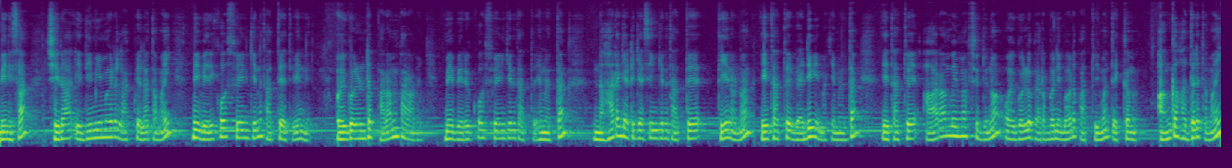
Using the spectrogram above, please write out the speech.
මේ නිසා ශිරා ඉදීමීමකට ලක් වෙලා තමයි මේ වෙරිකෝස් වෙන් කියන තත්ත්වය ඇති වෙන්නේ. ඔයගොල්ලන්ට පරම්පරාවෙන් මේ වෙරිකෝස් වෙන් කියන තත්ත්වය එහෙම නැත්නම් නහර ගැටි ගැසීම් කියන තත්ත්වය තියෙනවා නම් ඒ තත්ත්වය වැඩිවීමක් එහෙම නැත්නම් ඒ තත්ත්වයේ ආරම්භයමක් සිදු වෙනවා ඔයගොල්ලෝ ගර්භණී බවට පත්වීමත් එක්කම. අංක 4 තමයි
